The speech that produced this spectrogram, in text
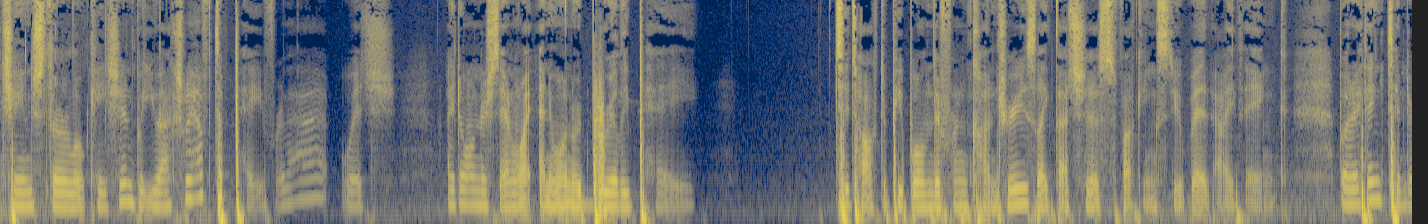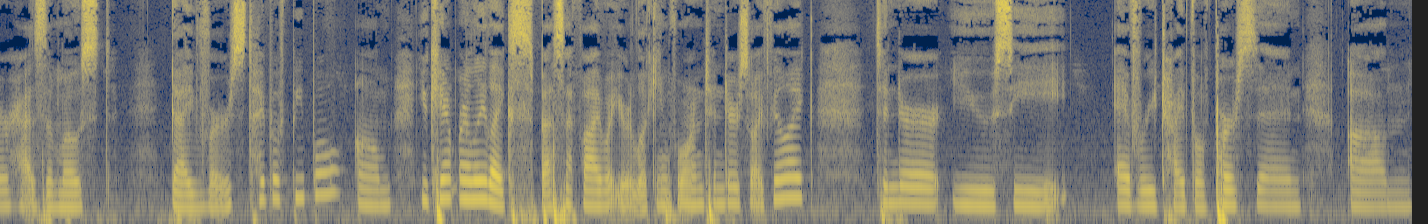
change their location, but you actually have to pay for that, which I don't understand why anyone would really pay to talk to people in different countries. Like, that's just fucking stupid, I think. But I think Tinder has the most diverse type of people. Um, you can't really like specify what you're looking for on Tinder, so I feel like Tinder, you see every type of person, um,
